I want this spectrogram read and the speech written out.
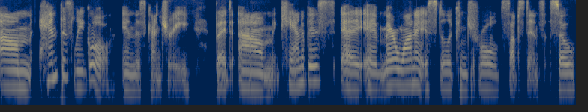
Um, hemp is legal in this country, but um, cannabis, uh, uh, marijuana is still a controlled substance. So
